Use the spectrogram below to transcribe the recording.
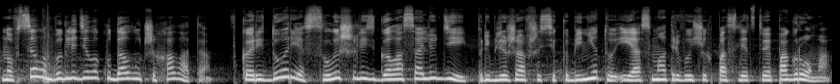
но в целом выглядело куда лучше халата. В коридоре слышались голоса людей, приближавшихся к кабинету и осматривающих последствия погрома.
